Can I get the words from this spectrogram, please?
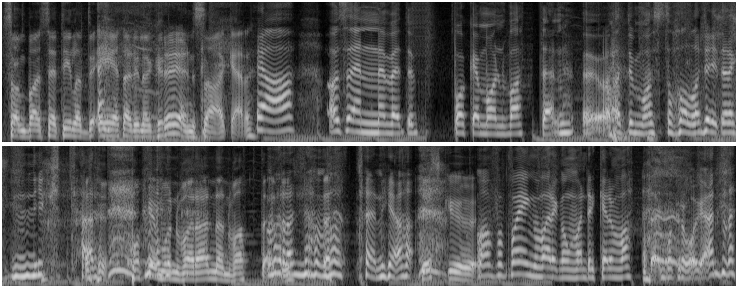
som bara ser till att du äter dina grönsaker? Ja, och sen vet du Pokémon vatten, att du måste hålla dig direkt nykter. Pokémon varannan vatten. Varannan vatten, ja. Det skulle... Man får poäng varje gång man dricker en vatten på krogen.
